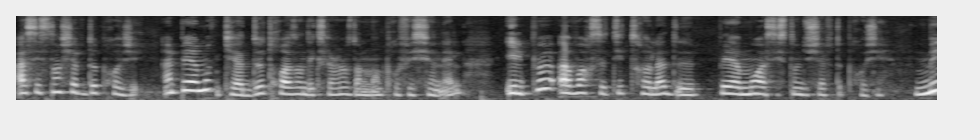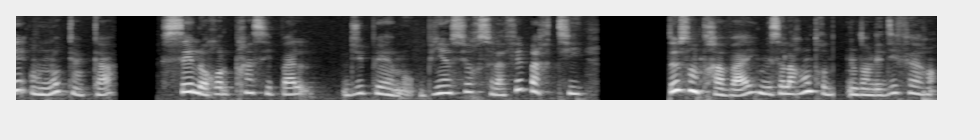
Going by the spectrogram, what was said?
assistant chef de projet. Un PMO qui a 2-3 ans d'expérience dans le monde professionnel, il peut avoir ce titre-là de PMO assistant du chef de projet. Mais en aucun cas, c'est le rôle principal du PMO. Bien sûr, cela fait partie de son travail, mais cela rentre dans les différents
